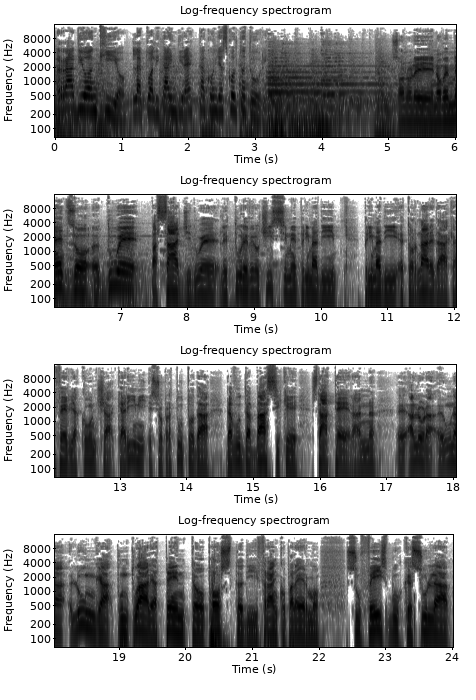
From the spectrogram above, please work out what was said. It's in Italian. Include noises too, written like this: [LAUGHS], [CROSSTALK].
Radio Anch'io, l'attualità in diretta con gli ascoltatori. Sono le nove e mezzo, eh, due passaggi, due letture velocissime prima di, prima di eh, tornare da Caferri a Concia Carimi e soprattutto da Davud Abbassi che sta a Teheran. Eh, allora, una lunga, puntuale, attento post di Franco Palermo su Facebook sulla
